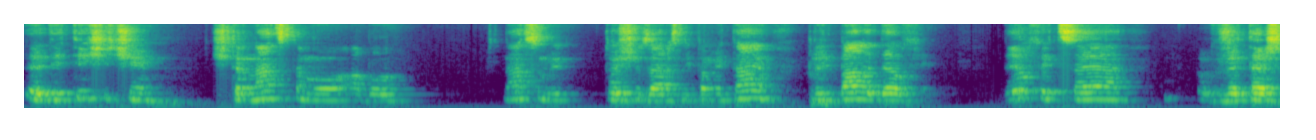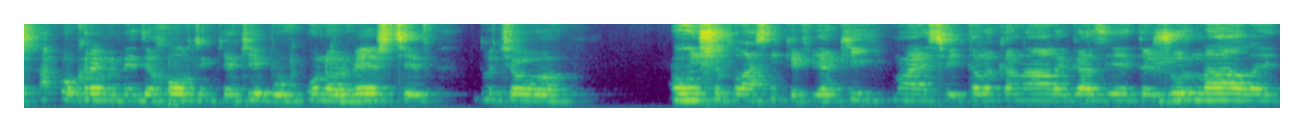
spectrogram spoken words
у 2014 або 2015, точно зараз не пам'ятаю, придбали Delphi. Delphi – це вже теж окремий медіахолдинг, який був у норвежців, до цього у інших власників, який має свої телеканали, газети, журнали.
